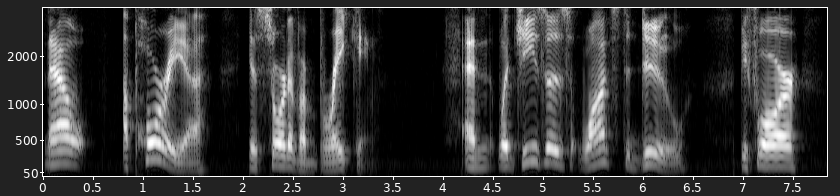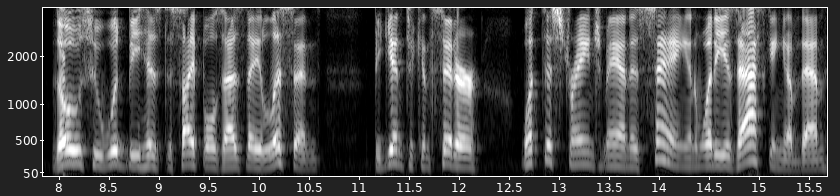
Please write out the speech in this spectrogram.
Now, aporia is sort of a breaking. And what Jesus wants to do before those who would be his disciples, as they listen, begin to consider what this strange man is saying and what he is asking of them,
